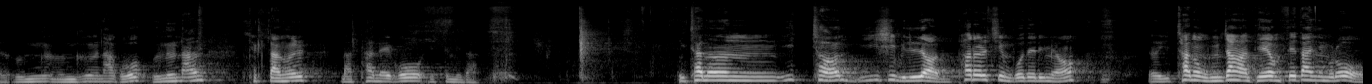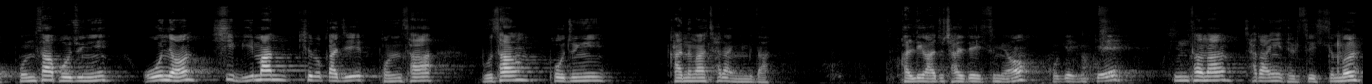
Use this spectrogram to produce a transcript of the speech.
은, 은근하고 은은한 색상을 나타내고 있습니다. 이 차는 2021년 8월식 모델이며 어, 이 차는 웅장한 대형 세단이므로 본사 보증이 5년 12만 킬로까지 본사 무상 보증이 가능한 차량입니다. 관리가 아주 잘 되어 있으며 고객님께 신선한 차량이 될 수 있음을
